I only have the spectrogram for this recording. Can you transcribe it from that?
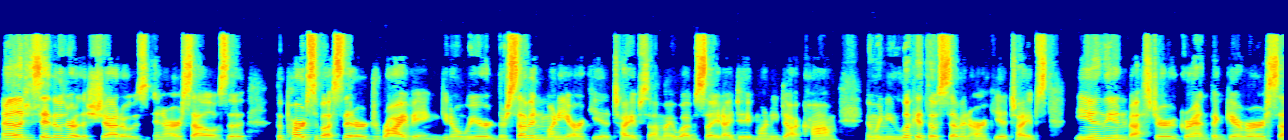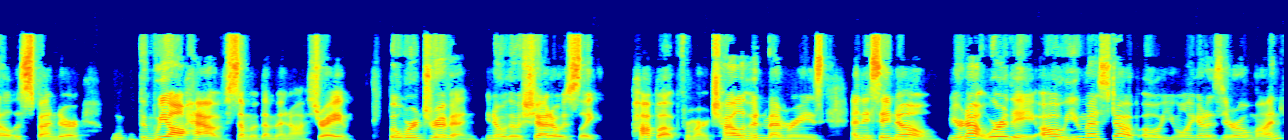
And I like to say those are the shadows in ourselves, the the parts of us that are driving. You know, we're there's seven money archetypes on my website, idatemoney.com. And when you look at those seven archetypes, Ian the investor, Grant the giver, Sell the spender, we all have some of them in us, right? But we're driven, you know, those shadows like pop up from our childhood memories and they say no you're not worthy. Oh you messed up. Oh you only got a zero month.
